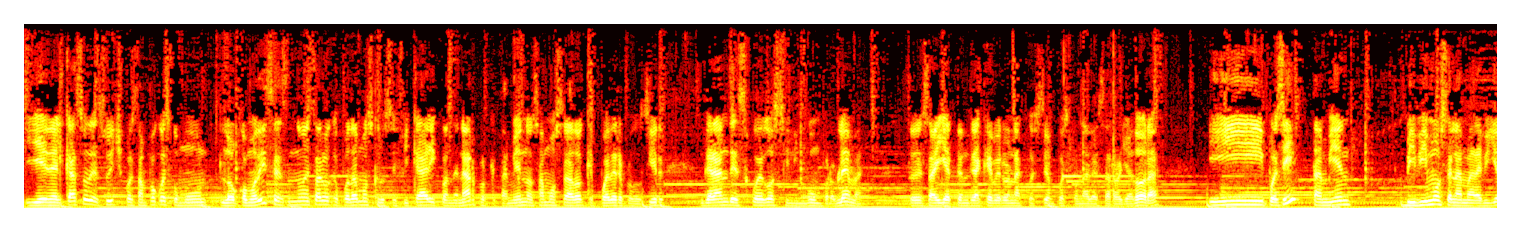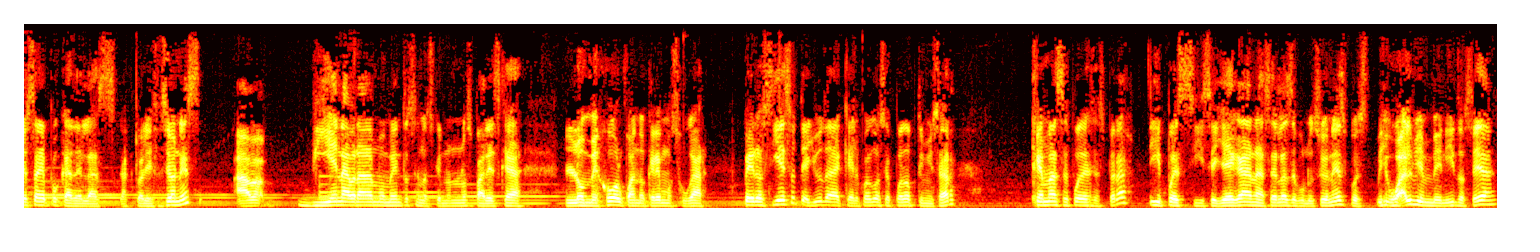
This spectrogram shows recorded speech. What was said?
Y en el caso de Switch, pues tampoco es como lo como dices, no es algo que podamos crucificar y condenar, porque también nos ha mostrado que puede reproducir grandes juegos sin ningún problema. Entonces ahí ya tendría que ver una cuestión pues con la desarrolladora. Y pues sí, también vivimos en la maravillosa época de las actualizaciones. Bien habrá momentos en los que no nos parezca lo mejor cuando queremos jugar. Pero si eso te ayuda a que el juego se pueda optimizar, ¿qué más se puedes esperar? Y pues si se llegan a hacer las devoluciones, pues igual bienvenido sea.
